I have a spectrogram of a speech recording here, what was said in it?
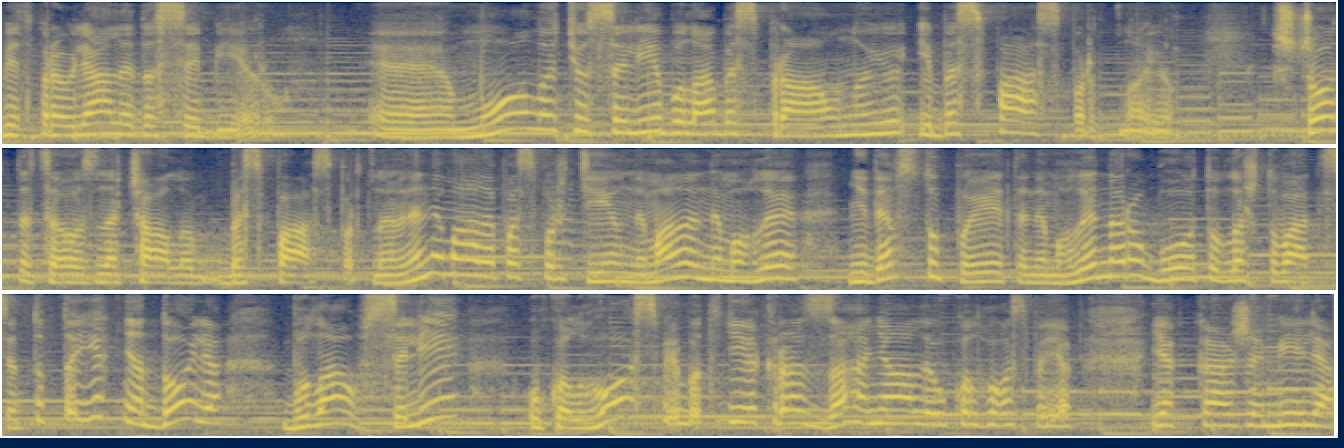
відправляли до Сибіру. Е, Молодь у селі була безправною і безпаспортною. Що це означало безпаспортною? Вони не мали паспортів, не мали, не могли ніде вступити, не могли на роботу влаштуватися. Тобто їхня доля була в селі, у колгоспі, бо тоді якраз заганяли у колгоспі, як, як каже Міля.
